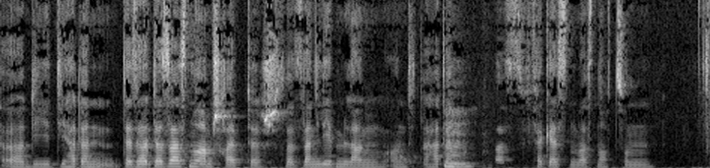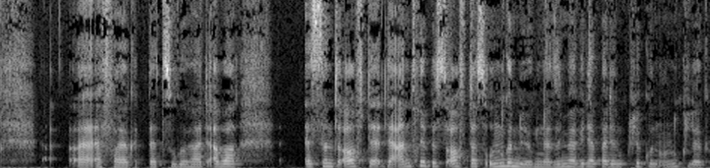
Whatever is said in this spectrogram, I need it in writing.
äh, die, die hat dann, der, der saß nur am Schreibtisch sein Leben lang und da hat er mhm. was vergessen, was noch zum äh, Erfolg dazugehört. Aber es sind oft, der, der Antrieb ist oft das Ungenügen. Da sind wir wieder bei dem Glück und Unglück.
